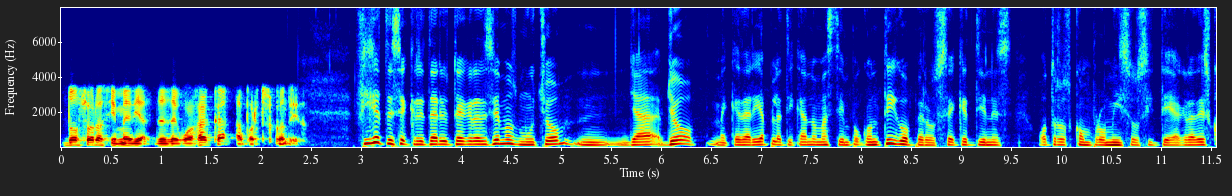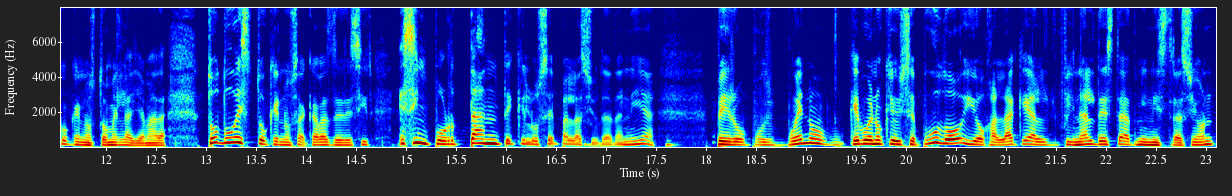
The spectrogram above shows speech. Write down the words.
dos horas y media desde Oaxaca a Puerto Escondido. Fíjate, secretario, te agradecemos mucho. Mm, ya yo me quedaría platicando más tiempo contigo, pero sé que tienes otros compromisos y te agradezco que nos tomes la llamada. Todo esto que nos acabas de decir es importante que lo sepa la ciudadanía pero pues bueno, qué bueno que hoy se pudo y ojalá que al final de esta administración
